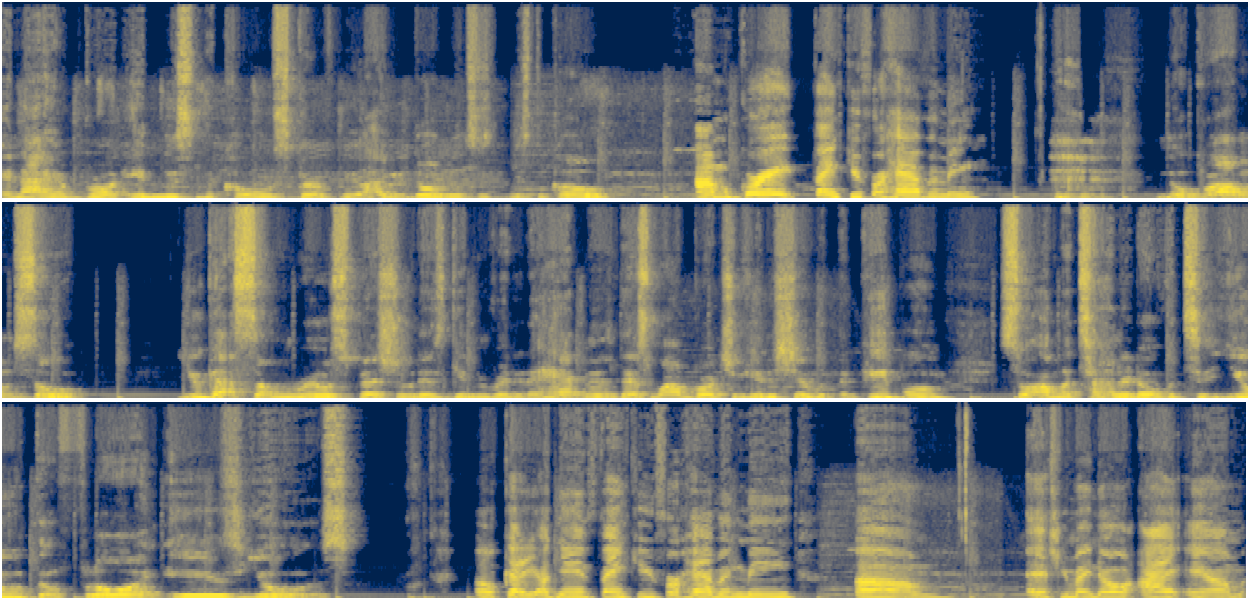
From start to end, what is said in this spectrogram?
and I have brought in Miss Nicole Scurfield. How you doing, Miss, Miss Nicole? I'm great. Thank you for having me. no problem. So you got something real special that's getting ready to happen. That's why I brought you here to share with the people. So I'm gonna turn it over to you. The floor is yours. Okay, again, thank you for having me. Um, as you may know, I am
